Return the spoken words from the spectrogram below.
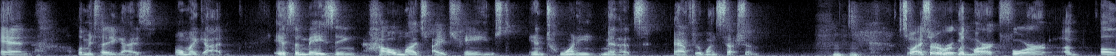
And let me tell you guys, oh my God, it's amazing how much I changed in 20 minutes after one session. so I started working with Mark for a, a,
